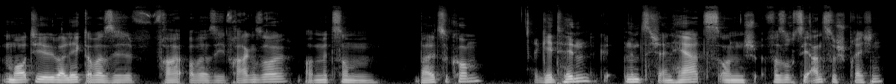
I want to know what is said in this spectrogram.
Morty überlegt, ob er sie, ob er sie fragen soll, ob mit zum Ball zu kommen. Er geht hin, nimmt sich ein Herz und versucht sie anzusprechen.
